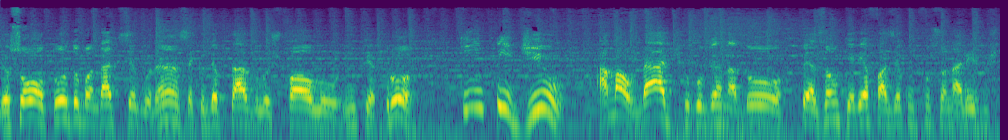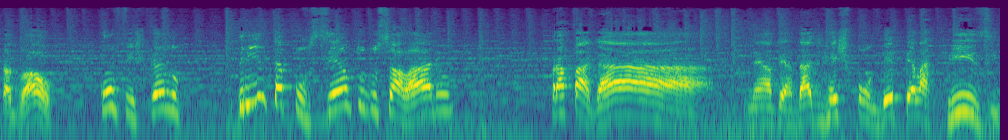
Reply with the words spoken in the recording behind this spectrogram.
Eu sou o autor do mandato de segurança que o deputado Luiz Paulo impetrou, que impediu a maldade que o governador Pezão queria fazer com o funcionarismo estadual, confiscando 30% do salário para pagar, né, a verdade, responder pela crise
